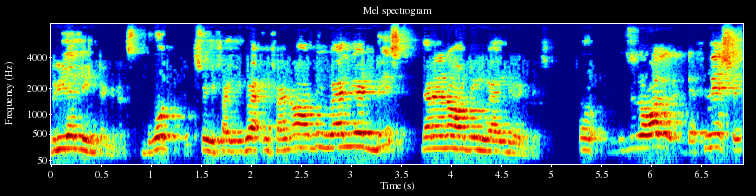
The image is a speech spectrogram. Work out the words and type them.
real integrals. Both. So if I if I know how to evaluate this, then I know how to evaluate this. So this is all definition.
